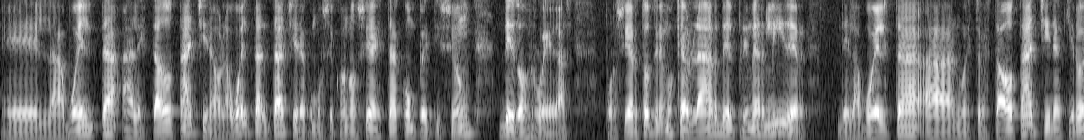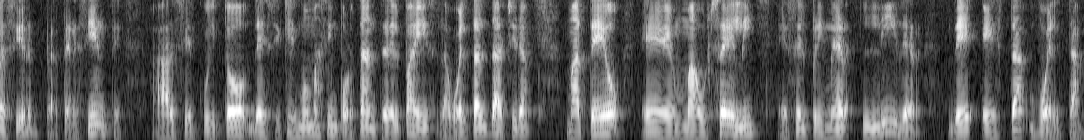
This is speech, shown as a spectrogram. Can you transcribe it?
eh, la vuelta al estado Táchira o la vuelta al Táchira como se conoce a esta competición de dos ruedas. Por cierto, tenemos que hablar del primer líder de la vuelta a nuestro estado Táchira, quiero decir, perteneciente al circuito de ciclismo más importante del país, la Vuelta al Táchira, Mateo eh, es el primer líder de esta vuelta.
